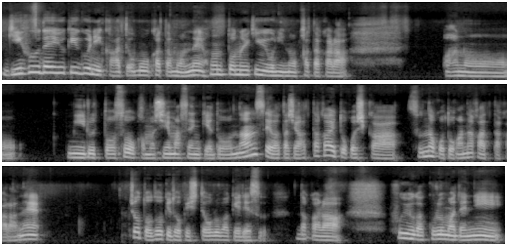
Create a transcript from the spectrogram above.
岐阜で雪国かって思う方もね、本当の雪国の方から、あのー、見るとそうかもしれませんけど、なんせ私あったかいとこしか住んだことがなかったからね、ちょっとドキドキしておるわけです。だから、冬が来るまでに、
